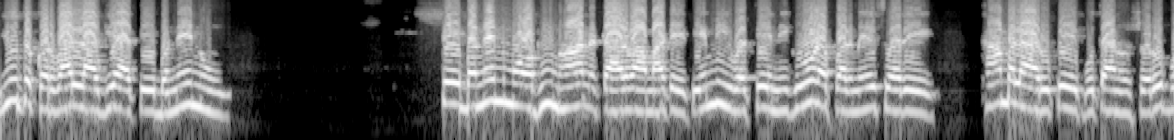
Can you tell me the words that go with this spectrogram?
યુદ્ધ કરવા લાગ્યા તે બંનેનું. તે બંનેનું અભિમાન ટાળવા માટે તેમની વચ્ચે નિગુણ પરમેશ્વરે થાંભલા રૂપે પોતાનું સ્વરૂપ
